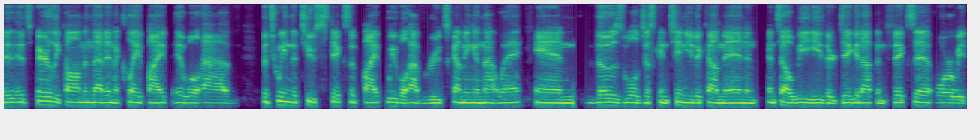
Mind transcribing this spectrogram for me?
It's fairly common that in a clay pipe, it will have between the two sticks of pipe, we will have roots coming in that way. And those will just continue to come in and, until we either dig it up and fix it or we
